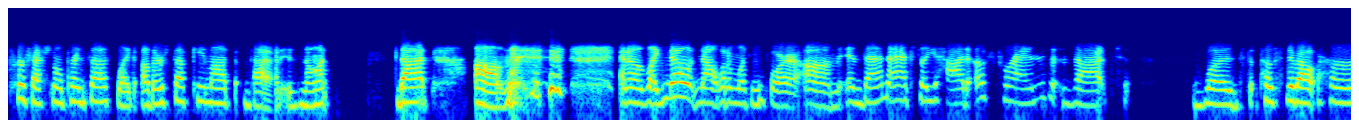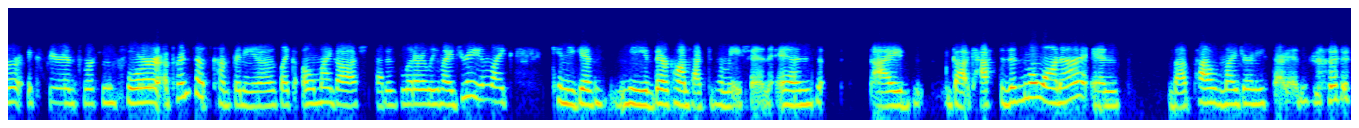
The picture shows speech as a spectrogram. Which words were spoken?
professional princess, like other stuff came up that is not that. Um, and I was like, no, not what I'm looking for. Um, and then I actually had a friend that was posted about her experience working for a princess company. And I was like, oh my gosh, that is literally my dream. Like, can you give me their contact information? And I got casted as Moana, and that's how my journey started.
